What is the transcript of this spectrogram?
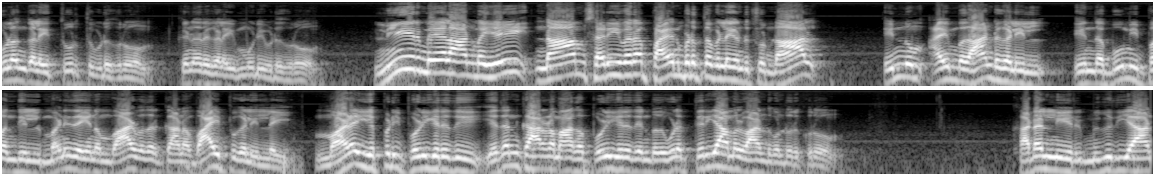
குளங்களை தூர்த்து விடுகிறோம். கிணறுகளை மூடி விடுகிறோம். நீர் மேலாண்மையை நாம் சரிவர பயன்படுத்தவில்லை என்று சொன்னால் இன்னும் ஐம்பது ஆண்டுகளில் இந்த பூமி பந்தில் மனித இனம் வாழ்வதற்கான வாய்ப்புகள் இல்லை. மழை எப்படி பொழிகிறது எதன் காரணமாக பொழிகிறது என்பது கூட தெரியாமல் வாழ்ந்து கொண்டிருக்கிறோம். கடல் நீர் மிகுதியான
